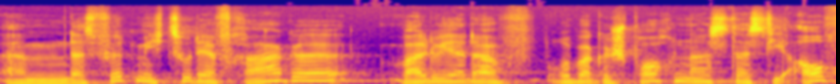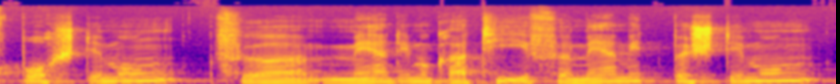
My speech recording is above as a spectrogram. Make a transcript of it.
Ähm, das führt mich zu der Frage, weil du ja darüber gesprochen hast, dass die Aufbruchstimmung für mehr Demokratie, für mehr Mitbestimmung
